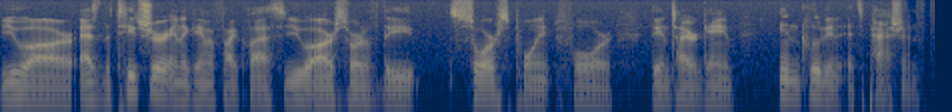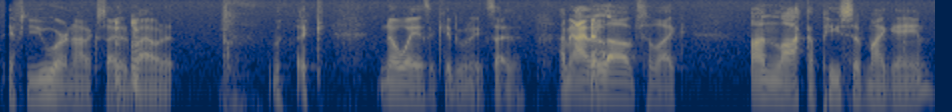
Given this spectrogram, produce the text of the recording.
you are as the teacher in a gamified class, you are sort of the source point for the entire game, including its passion. If you are not excited about it, like no way is a kid going to be excited. I mean, I love to like unlock a piece of my game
